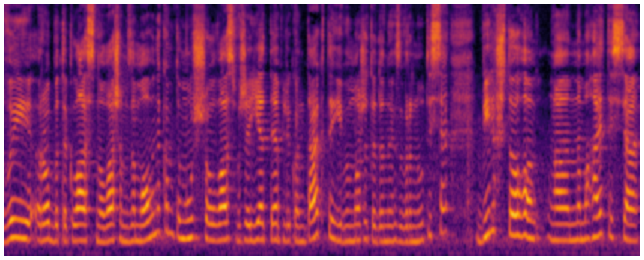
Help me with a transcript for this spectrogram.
ви робите класно вашим замовникам, тому що у вас вже є теплі контакти, і ви можете до них звернутися. Більш того, намагайтеся.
